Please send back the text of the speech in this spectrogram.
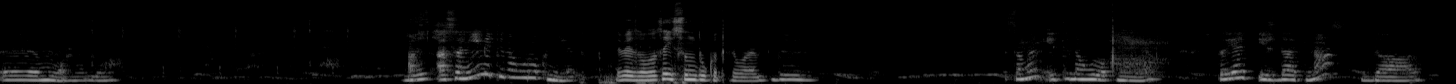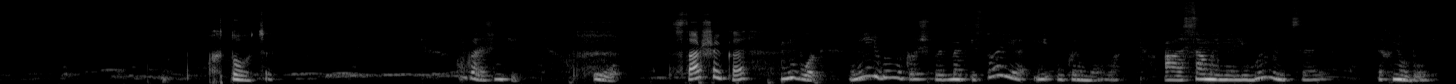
е, можна, блін. А, Є? а самим іти на урок ні. Диви, золотий сундук відкриваємо. Де? Самим іти на урок ні. Стоять і ждать нас? Да. Хто це? Ну, короче, не суть. О, Старший клас? ну вот. Мій любимий, коротше, предмет історія і укрмова. А самий нелюбимий це технології.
